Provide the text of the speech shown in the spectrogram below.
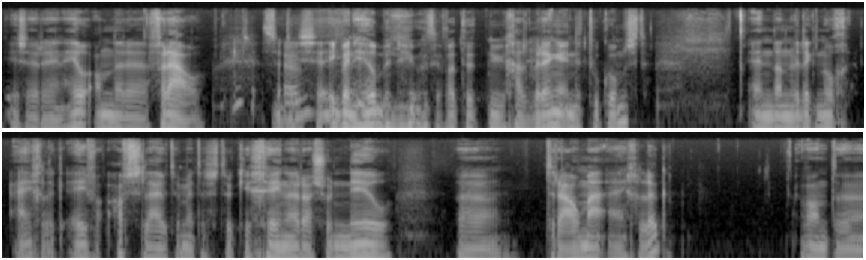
is er een heel andere vrouw. Is dat zo? Dus eh, ik ben heel benieuwd wat het nu gaat brengen in de toekomst. En dan wil ik nog eigenlijk even afsluiten met een stukje generationeel eh, trauma eigenlijk. Want eh,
